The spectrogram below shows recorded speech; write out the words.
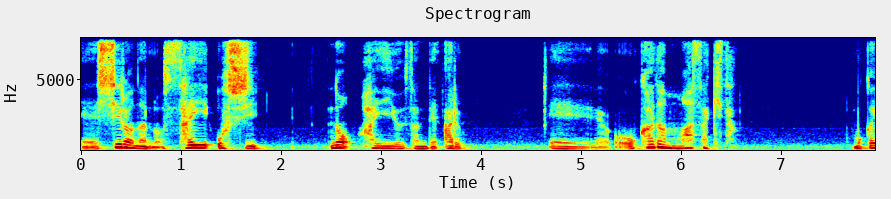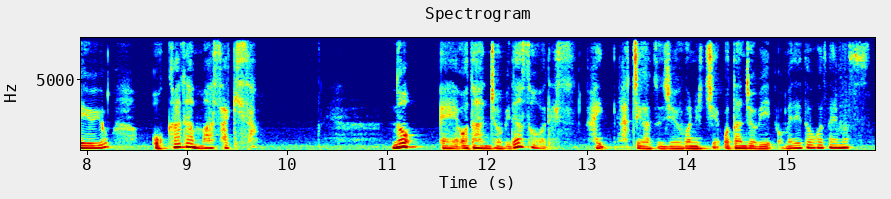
えー、シロナの最推しの俳優さんである。えー、岡田将生さん。もう一回言うよ。岡田将生さんの、えー、お誕生日だそうです。はい。8月15日お誕生日おめでとうございます。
